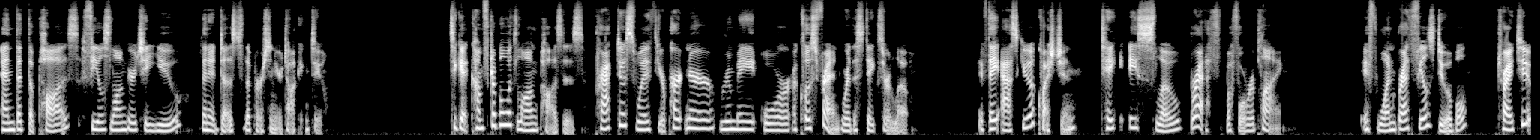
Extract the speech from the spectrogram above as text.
and that the pause feels longer to you than it does to the person you're talking to. To get comfortable with long pauses, practice with your partner, roommate, or a close friend where the stakes are low. If they ask you a question, take a slow breath before replying. If one breath feels doable, try two.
